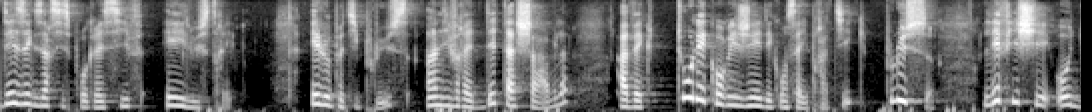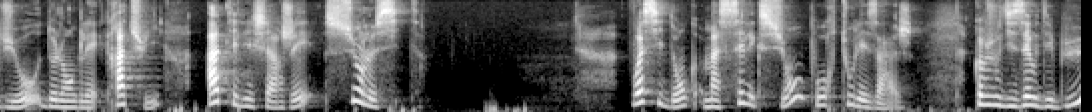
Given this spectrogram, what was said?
des exercices progressifs et illustrés. Et le petit plus, un livret détachable avec tous les corrigés des conseils pratiques, plus les fichiers audio de l'anglais gratuit à télécharger sur le site. Voici donc ma sélection pour tous les âges. Comme je vous disais au début,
